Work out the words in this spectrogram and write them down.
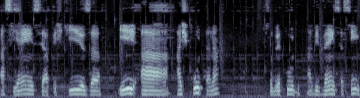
à, ciência, à pesquisa e à, à escuta, né? Sobretudo, a vivência, assim,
